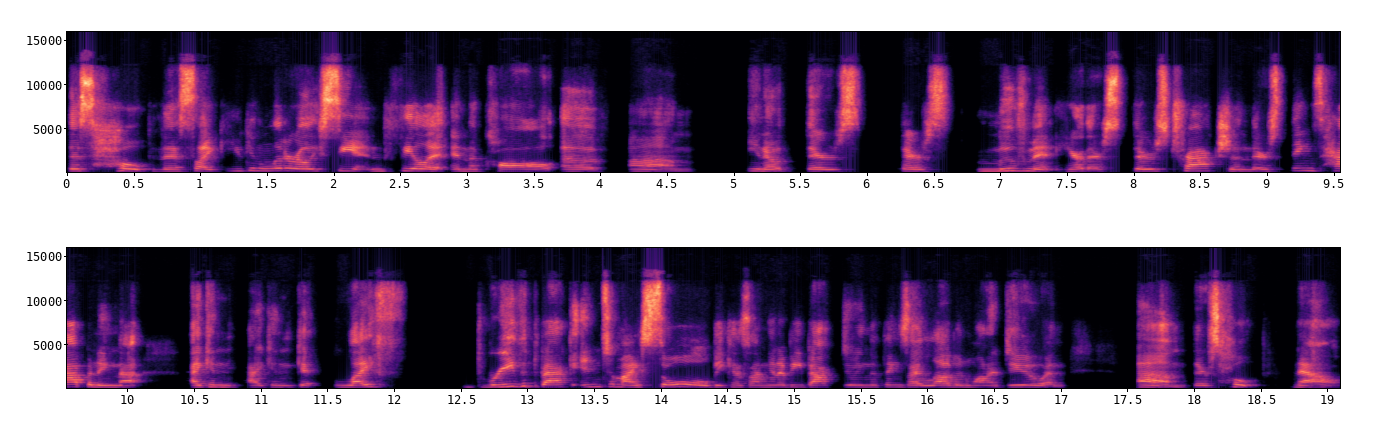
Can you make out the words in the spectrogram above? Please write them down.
this hope this like you can literally see it and feel it in the call of um you know there's there's movement here there's there's traction there's things happening that i can i can get life breathed back into my soul because i'm going to be back doing the things i love and want to do and um there's hope now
